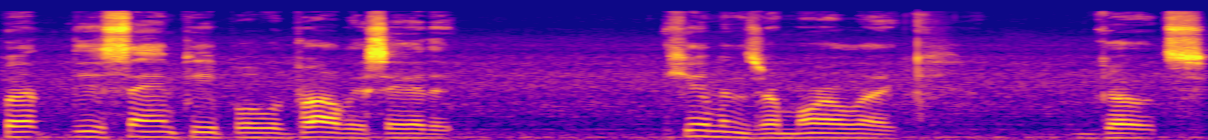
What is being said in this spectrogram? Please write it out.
But these same people would probably say that humans are more like goats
